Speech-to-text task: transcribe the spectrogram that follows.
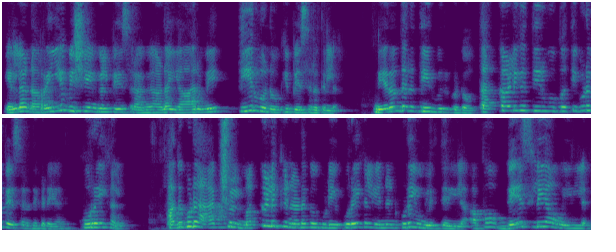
எல்லாம் நிறைய விஷயங்கள் பேசுறாங்க. ஆனா யாருமே தீர்வு நோக்கி பேசுறது இல்ல நிரந்தர தீர்வு இருக்கட்டும். தற்காலிக தீர்வு பத்தி கூட பேசுறது கிடையாது. குறைகள். அது கூட ஆக்சுவல் மக்களுக்கு நடக்கக்கூடிய குறைகள் என்னன்னு கூட இவங்களுக்கு தெரியல. அப்போ பேஸ்லயே அவங்க இல்ல.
